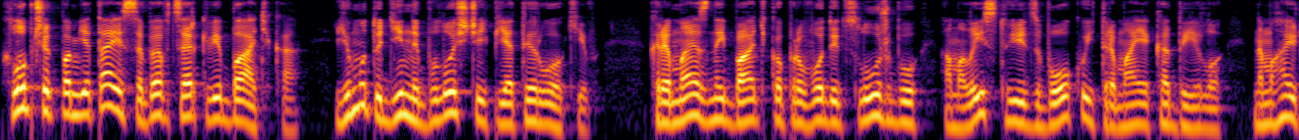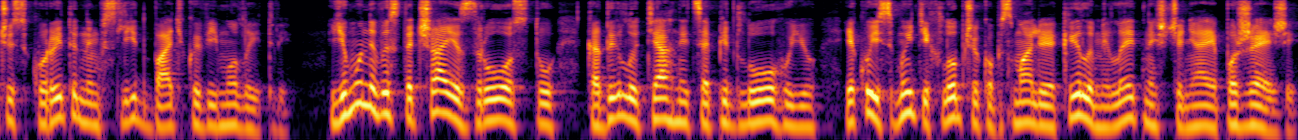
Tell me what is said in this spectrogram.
Хлопчик пам'ятає себе в церкві батька. Йому тоді не було ще й п'яти років. Кремезний батько проводить службу, а малий стоїть збоку і тримає кадило, намагаючись корити ним вслід батьковій молитві. Йому не вистачає зросту, кадило тягнеться підлогою, якоїсь миті хлопчик обсмалює килим і ледь не щеняє пожежі.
